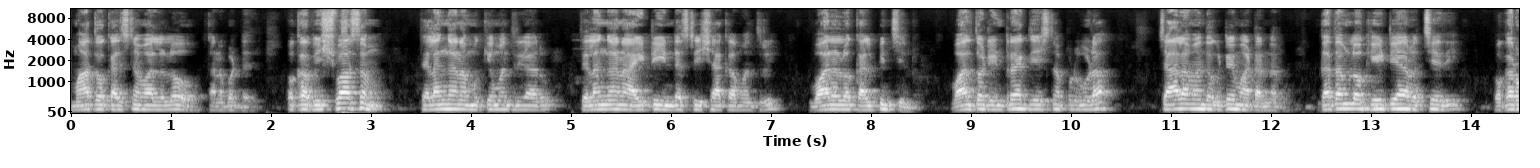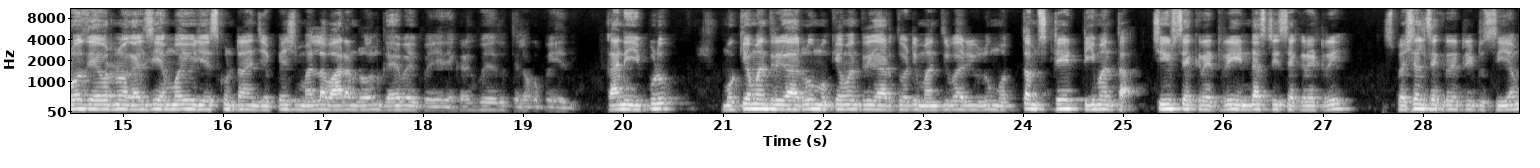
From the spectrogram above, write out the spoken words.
మాతో కలిసిన వాళ్ళలో కనపడ్డది ఒక విశ్వాసం తెలంగాణ ముఖ్యమంత్రి గారు తెలంగాణ ఐటీ ఇండస్ట్రీ శాఖ మంత్రి వాళ్ళలో కల్పించిండ్రు. వాళ్ళతో ఇంటరాక్ట్ చేసినప్పుడు కూడా చాలామంది ఒకటే మాట అన్నారు. గతంలో కేటీఆర్ వచ్చేది ఒక రోజు ఎవరినో కలిసి ఎంఓయూ చేసుకుంటానని చెప్పేసి మళ్ళీ వారం రోజులు గైబైపోయేది ఎక్కడికి పోయేది? తెలియకపోయేది కానీ ఇప్పుడు ముఖ్యమంత్రి గారు ముఖ్యమంత్రి గారితో మంత్రివర్యులు మొత్తం స్టేట్ టీం అంతా. Chief secretary industry secretary special secretary to CM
